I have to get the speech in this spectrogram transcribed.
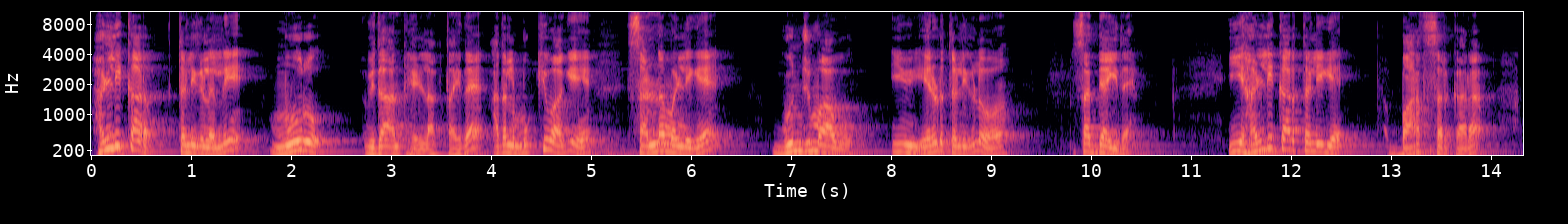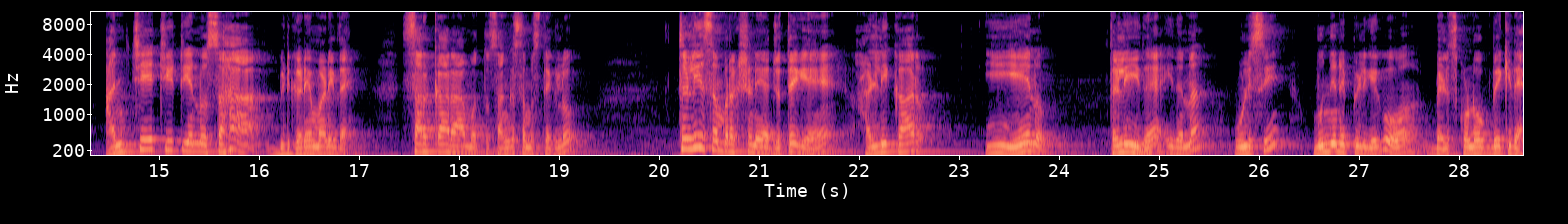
ಹಳ್ಳಿಕಾರ್ ತಳಿಗಳಲ್ಲಿ ಮೂರು ವಿಧ ಅಂತ ಹೇಳಲಾಗ್ತಾ ಇದೆ. ಅದರಲ್ಲಿ ಮುಖ್ಯವಾಗಿ ಸಣ್ಣ ಮಳ್ಳಿಗೆ ಗುಂಜುಮಾವು ಈ ಎರಡು ತಳಿಗಳು ಸದ್ಯ ಇದೆ. ಈ ಹಳ್ಳಿಕಾರ್ ತಳಿಗೆ ಭಾರತ ಸರ್ಕಾರ ಅಂಚೆ ಚೀಟಿಯನ್ನು ಸಹ ಬಿಡುಗಡೆ ಮಾಡಿದೆ. ಸರ್ಕಾರ ಮತ್ತು ಸಂಘ ಸಂಸ್ಥೆಗಳು ತಳಿ ಸಂರಕ್ಷಣೆಯ ಜೊತೆಗೆ ಹಳ್ಳಿಕಾರ್ ಈ ಏನು ತಳಿ ಇದೆ, ಇದನ್ನು ಉಳಿಸಿ ಮುಂದಿನ ಪೀಳಿಗೆಗೂ ಬೆಳೆಸ್ಕೊಂಡು ಹೋಗಬೇಕಿದೆ.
